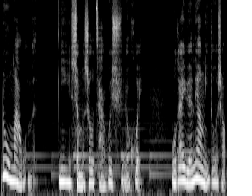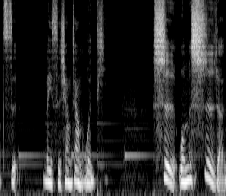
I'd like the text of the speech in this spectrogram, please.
怒骂我们。你什么时候才会学会？我该原谅你多少次？类似像这样的问题，是我们世人，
